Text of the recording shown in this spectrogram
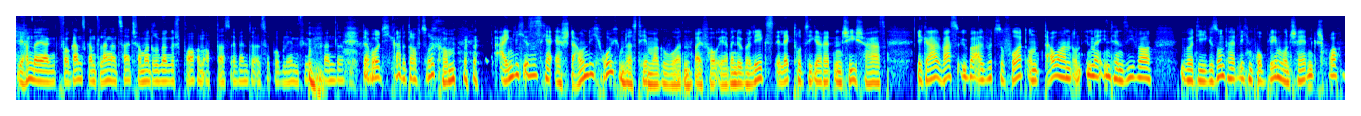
Wir haben da ja vor ganz, ganz langer Zeit schon mal drüber gesprochen, ob das eventuell zu Problemen führen könnte. Da wollte ich gerade drauf zurückkommen. Eigentlich ist es ja erstaunlich ruhig um das Thema geworden bei VR. Wenn du überlegst, Elektrozigaretten, Shishas, egal was, überall wird sofort und dauernd und immer intensiver über die gesundheitlichen Probleme und Schäden gesprochen.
